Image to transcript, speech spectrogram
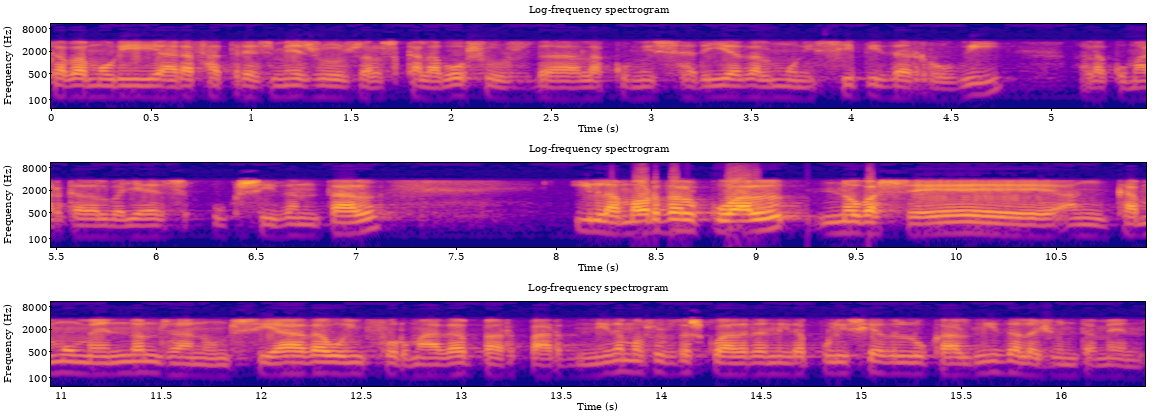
que va morir ara fa tres mesos als calabossos de la comissaria del municipi de Rubí, a la comarca del Vallès Occidental, i la mort del qual no va ser en cap moment doncs, anunciada o informada per part ni de Mossos d'Esquadra, ni de policia del local, ni de l'Ajuntament.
